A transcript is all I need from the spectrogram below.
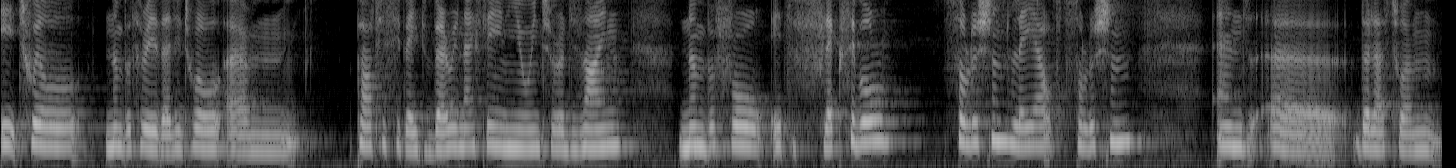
It will, number three, that it will um, participate very nicely in your interior design. Number four, it's flexible solution, layout solution. And uh, the last one,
